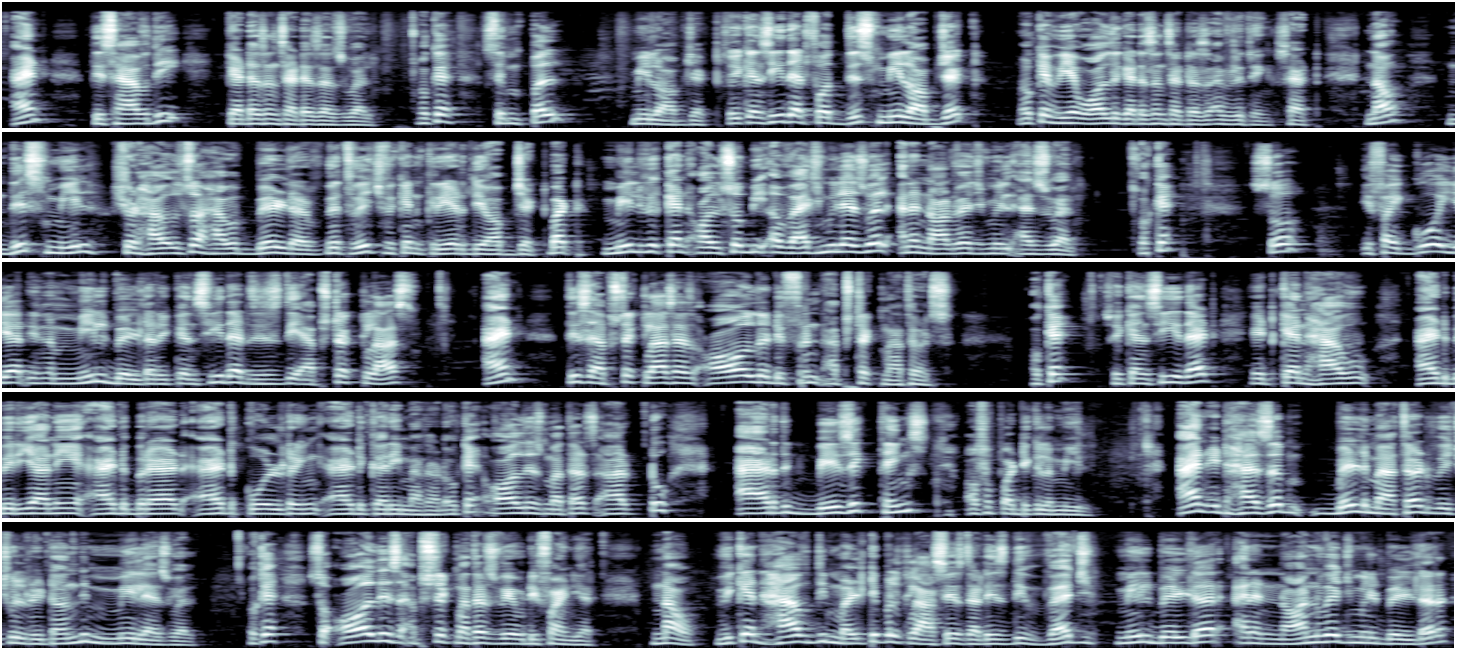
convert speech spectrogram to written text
And this have the getters and setters as well. Okay, simple meal object. So you can see that for this meal object, okay we have all the getters and setters everything set. Now this meal should also have a builder with which we can create the object. But meal we can also be a veg meal as well and a non-veg meal as well. Okay? So if i go here in a meal builder you can see that this is the abstract class. And this abstract class has all the different abstract methods. Okay? So you can see that it can have add biryani add bread add cold drink add curry method. Okay? All these methods are to add the basic things of a particular meal and it has a build method which will return the meal as well. Okay? So all these abstract methods we have defined here. Now we can have the multiple classes that is the veg meal builder and a non-veg meal builder.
